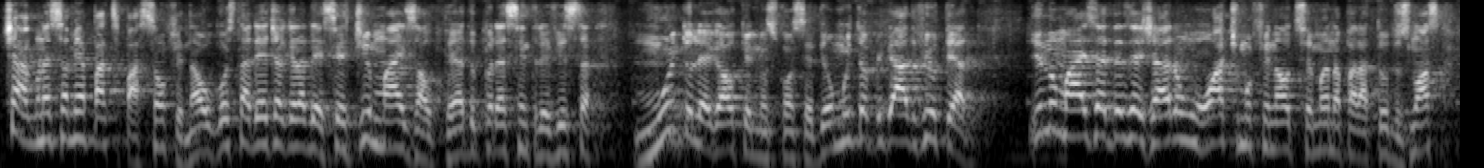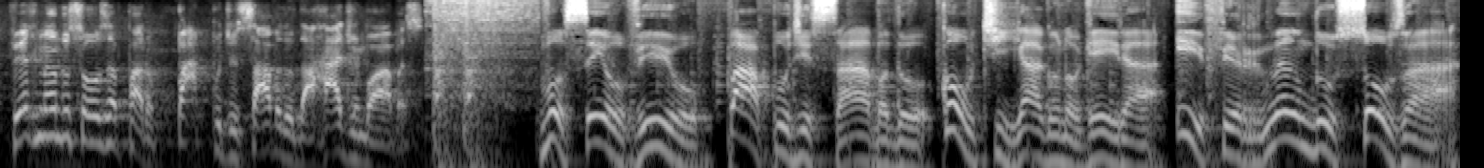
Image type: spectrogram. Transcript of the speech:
Tiago, nessa minha participação final, eu gostaria de agradecer demais ao Tedo por essa entrevista muito legal que ele nos concedeu. Muito obrigado, viu, Tedo? E no mais é desejar um ótimo final de semana para todos nós. Fernando Souza para o Papo de Sábado da Rádio Embobas. Você ouviu Papo de Sábado com Tiago Nogueira e Fernando Souza.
